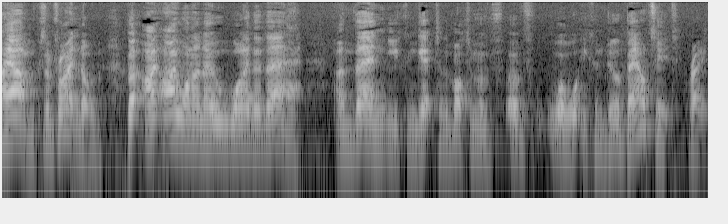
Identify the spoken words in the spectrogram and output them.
I am because I'm frightened of them. But I, I want to know why they're there, and then you can get to the bottom of, of well, what you can do about it, Right.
